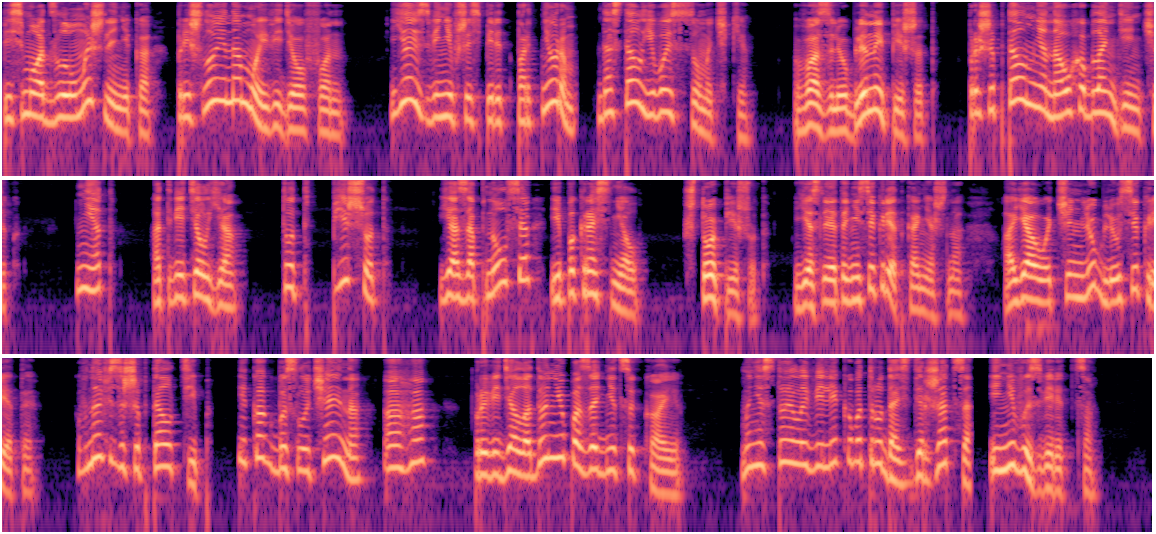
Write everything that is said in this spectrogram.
Письмо от злоумышленника пришло и на мой видеофон. Я, извинившись перед партнером, достал его из сумочки. «Возлюбленный пишет», – прошептал мне на ухо блондинчик. «Нет», – ответил я. «Тут пишут». Я запнулся и покраснел. «Что пишут? Если это не секрет, конечно. А я очень люблю секреты». Вновь зашептал тип. И как бы случайно, ага, проведя ладонью по заднице Каи. Мне стоило великого труда сдержаться и не вызвериться.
